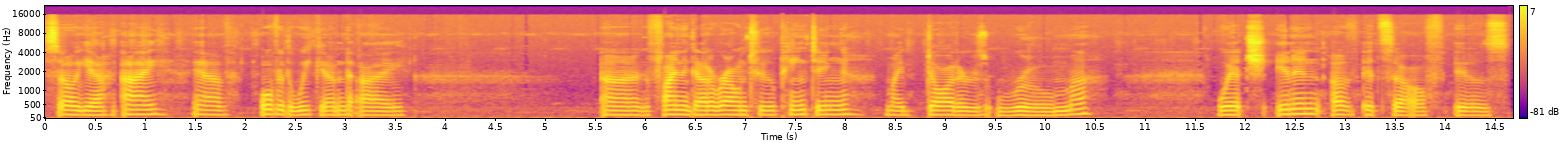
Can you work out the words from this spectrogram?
So yeah, I have, over the weekend, I uh, finally got around to painting my daughter's room, which in and of itself is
